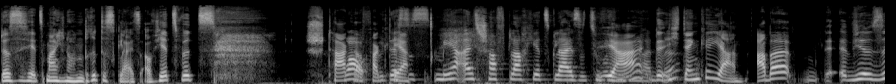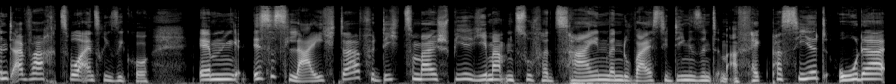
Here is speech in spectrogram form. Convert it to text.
das ist jetzt mache ich noch ein drittes Gleis auf, jetzt wird's starker Wow, Verkehr. das ist mehr als Schaftlach jetzt Gleise zu Ja, hat. Ne? ich denke ja. Aber äh, wir sind einfach 2-1 Risiko. Ähm, ist es leichter für dich zum Beispiel, jemandem zu verzeihen, wenn du weißt, die Dinge sind im Affekt passiert oder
